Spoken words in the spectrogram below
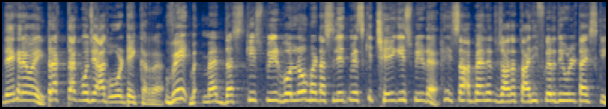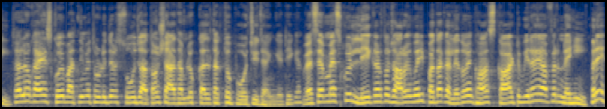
देख रहे हो भाई ट्रक तक मुझे आज ओवरटेक कर रहा है। वेट मैं दस की स्पीड बोल रहा हूँ बट असलियत में इसकी छह की स्पीड है। साहब मैंने तो ज़्यादा तारीफ़ कर दी उल्टा इसकी। चलो गाइस कोई बात नहीं मैं थोड़ी देर सो जाता हूँ शायद हम लोग कल तक तो पहुँच ही जाएँगे ठीक है? वैसे मैं इसको लेकर तो जा रहा हूँ एक बार पता कर लेता हूँ घास काट भी रहा है या फिर नहीं? अरे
